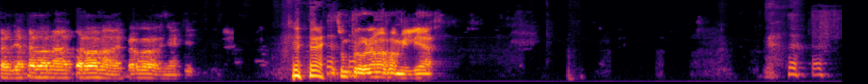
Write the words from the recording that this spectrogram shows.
Ya, ya, perdona, perdóname, perdóname, Iñaki. Es un programa familiar.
